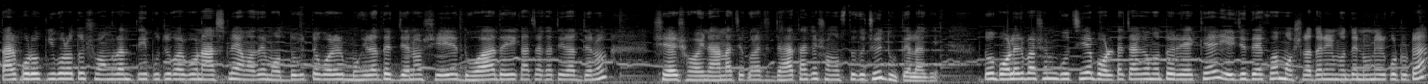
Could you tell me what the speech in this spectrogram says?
তারপরেও কী বলতো, সংক্রান্তি পুজো পার্বণ আসলে আমাদের মধ্যবিত্ত ঘরের মহিলাদের যেন সে ধোয়া দেয় কাছাকাছি আর যেন শেষ হয় না। আনাচে কোনাচে যা থাকে সমস্ত কিছুই ধুতে লাগে। তো বলের বাসন গুছিয়ে বলটা চাকের মতো রেখে এই যে দেখো মশলাদানির মধ্যে নুনের কটুটা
